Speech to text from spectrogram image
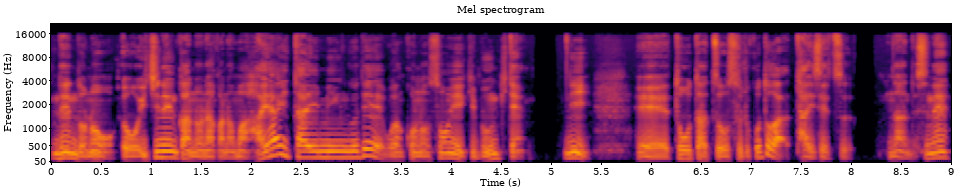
年度の1年間の中のまあ早いタイミングでこの損益分岐点に、到達をすることが大切なんですね。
